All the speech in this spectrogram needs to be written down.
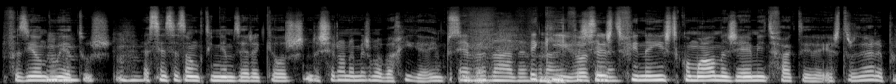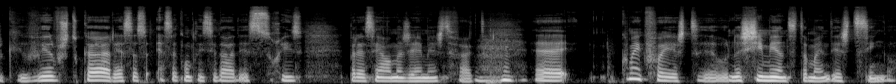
faziam uhum, duetos, uhum. a sensação que tínhamos era que eles nasceram na mesma barriga, é impossível. É verdade, é verdade. Aqui, vocês definem isto como alma gêmea e de facto é, é extraordinário, porque ver-vos tocar, essa, essa cumplicidade, esse sorriso, parecem almas gêmeas, de facto. Uhum. Uh, como é que foi este, o nascimento também deste single?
